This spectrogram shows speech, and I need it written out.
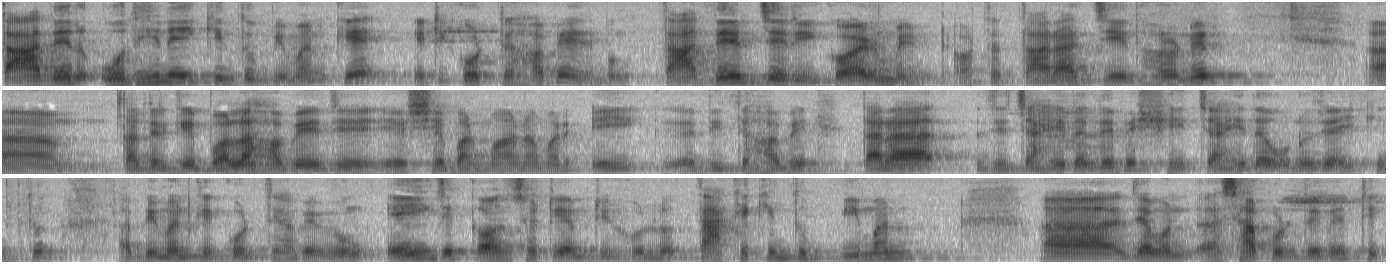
তাদের অধীনেই কিন্তু বিমানকে এটি করতে হবে এবং তাদের যে রিকোয়ারমেন্ট অর্থাৎ তারা যে ধরনের তাদেরকে বলা হবে যে সেবার মান আমার এই দিতে হবে। তারা যে চাহিদা দেবে, সেই চাহিদা অনুযায়ী কিন্তু বিমানকে করতে হবে। এবং এই যে কনসোর্টিয়ামটি হলো, তাকে কিন্তু বিমান যেমন সাপোর্ট দেবে, ঠিক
